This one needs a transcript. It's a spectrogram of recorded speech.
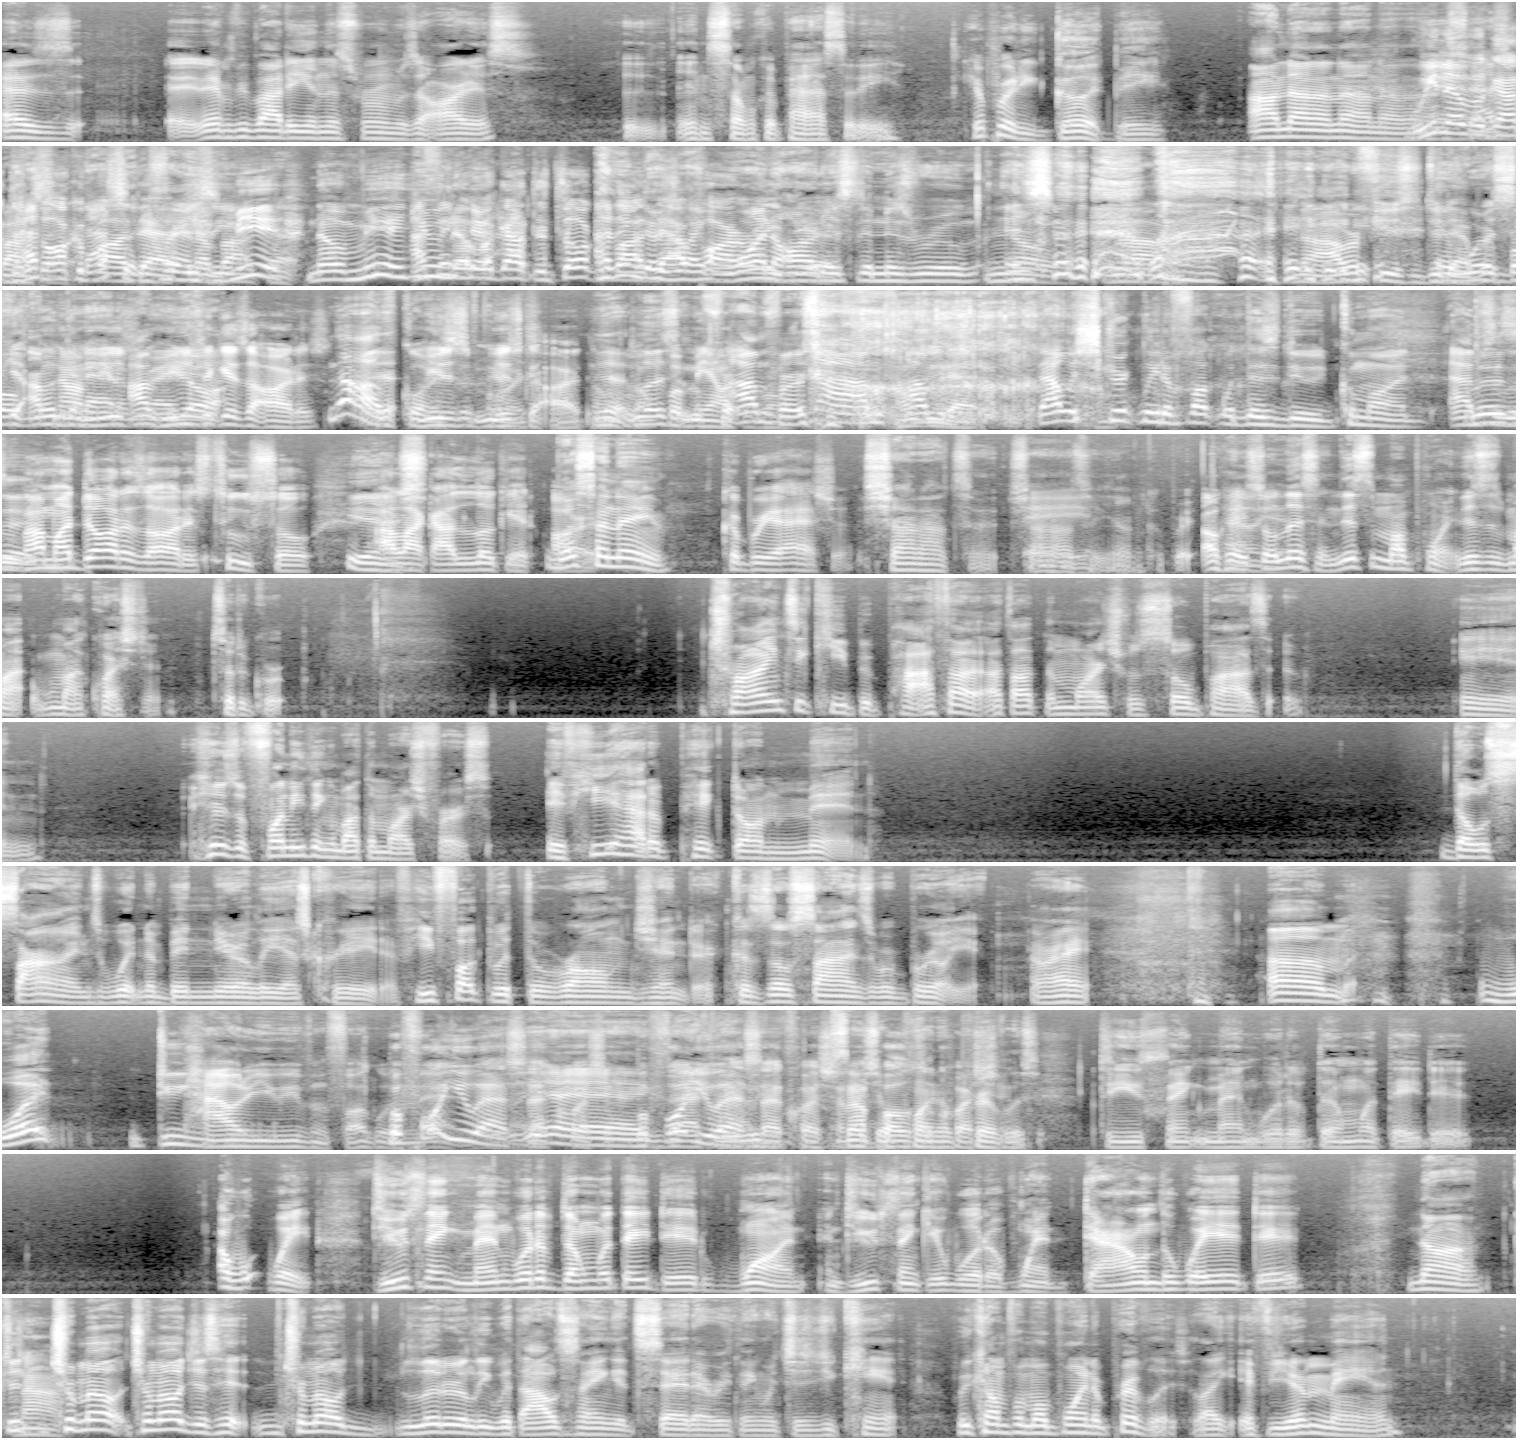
As everybody in this room is an artist uh, in some capacity. You're pretty good, B. Oh no no no no! no. We never got to talk that's about a that. crazy- about me, that. no, me and you never there- got to talk I think about there's that like part one right there. artist in this room. No, no, no, I refuse to do that. we're We're scared- both I'm looking not- at right music is an artist. No, of course, Music, of music course. is art. Don't, Yeah, don't listen, put me out. I'm first- wrong. Nah, I'm, Don't I'm, that. that was strictly to fuck with this dude. Come on, absolutely. My, my daughter's artist too, so I like I look at What's her name? Cabria Asher. Shout out to shout out to Young Capri. Okay, so listen, this is my point. This is my my question to the group. Trying to keep it. po- I thought I thought the march was so positive, and here's a funny thing about the march. First, if he had a picked on men, those signs wouldn't have been nearly as creative. He fucked with the wrong gender because those signs were brilliant. All right. Um, what do you? How do you even fuck with Before men? you ask that Yeah, question, yeah, before you ask that question, I Such a pose point a question. privilege. Do you think men would have done what they did? Oh, wait. Do you think men would have done what they did? One, and do you think it would have went down the way it did? Nah, just, Nah. Trammell, Trammell just hit. Trammell literally, without saying it, said everything, which is you can't. We come from a point of privilege. Like if you're a man,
